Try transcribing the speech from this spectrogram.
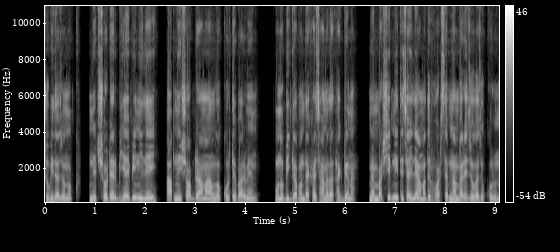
সুবিধাজনক। নেটশটের ভিআইপি নিলেই আপনি সব ড্রামা আনলক করতে পারবেন, কোনো বিজ্ঞাপন দেখার ঝামেলা থাকবে না। মেম্বারশিপ নিতে চাইলে আমাদের হোয়াটসঅ্যাপ নাম্বারে যোগাযোগ করুন।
